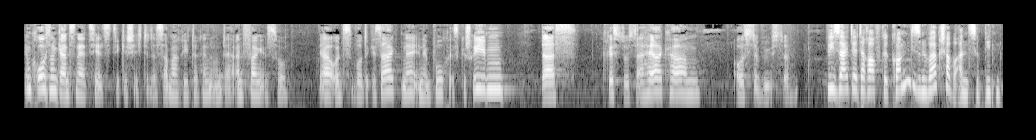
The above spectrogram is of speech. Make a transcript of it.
Im Großen und Ganzen erzählt es die Geschichte der Samariterin und der Anfang ist so, ja, uns wurde gesagt, ne, in dem Buch ist geschrieben, dass Christus daherkam aus der Wüste. Wie seid ihr darauf gekommen, diesen Workshop anzubieten?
